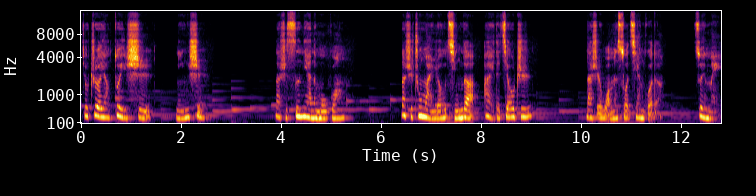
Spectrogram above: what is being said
就这样对视、凝视。那是思念的目光，那是充满柔情的爱的交织，那是我们所见过的最美、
